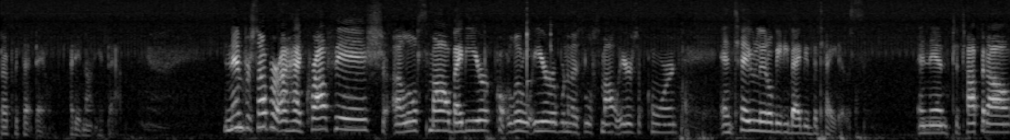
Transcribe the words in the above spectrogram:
But I put that down. I did not get that. And then for supper, I had crawfish, a little small baby ear, little ear, one of those little small ears of corn, and two little bitty baby potatoes. And then to top it off,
